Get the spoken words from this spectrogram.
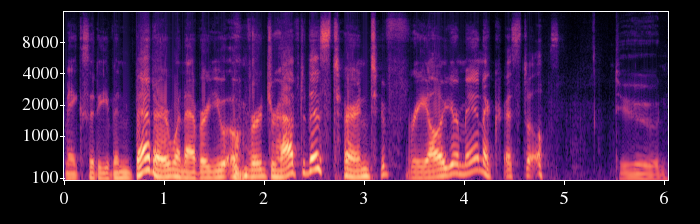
makes it even better whenever you overdraft this turn to free all your mana crystals. Dude.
